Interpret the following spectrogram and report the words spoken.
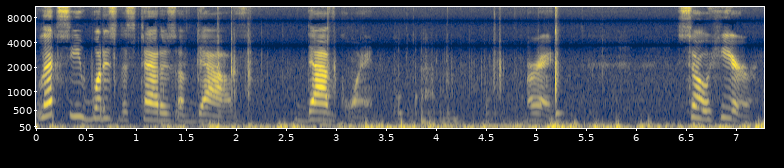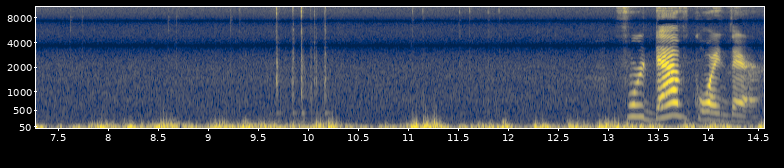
let's see what is the status of dav dav coin all right. So here. For DavCoin there.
